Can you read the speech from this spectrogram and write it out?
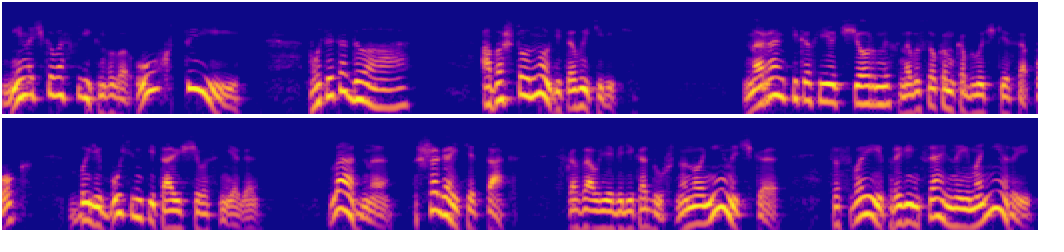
Ниночка воскликнула «Ух ты! Вот это да! Обо что ноги-то вытереть?» На рантиках ее черных, на высоком каблучке сапог были бусинки тающего снега. «Ладно, шагайте так», — сказал я великодушно, но Ниночка со своей провинциальной манерой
